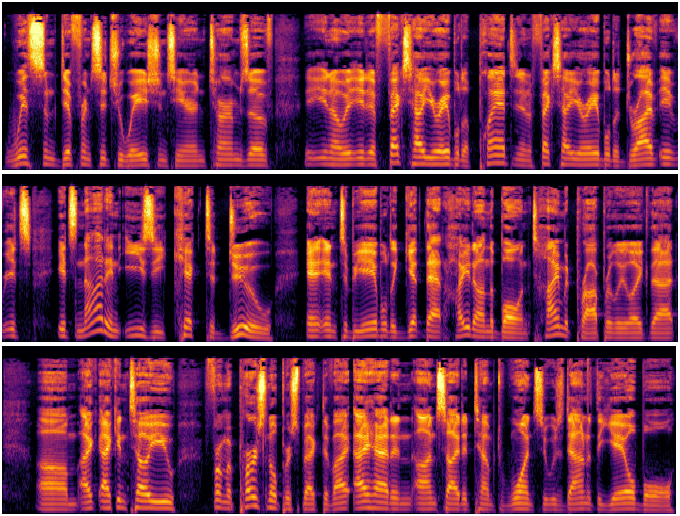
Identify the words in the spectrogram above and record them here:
with some different situations here in terms of you know it affects how you're able to plant and it affects how you're able to drive. It, it's it's not an easy kick to do and, and, to be able to get that height on the ball and time it properly like that. Um, I, I can tell you from a personal perspective I, I had an onside attempt once. It was down at the Yale Bowl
